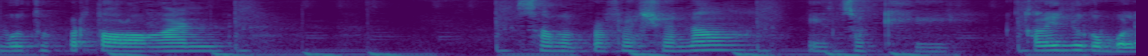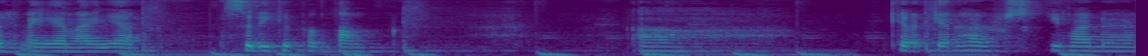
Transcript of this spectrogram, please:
butuh pertolongan sama profesional it's okay. Kalian juga boleh nanya-nanya sedikit tentang uh, kira-kira harus gimana.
